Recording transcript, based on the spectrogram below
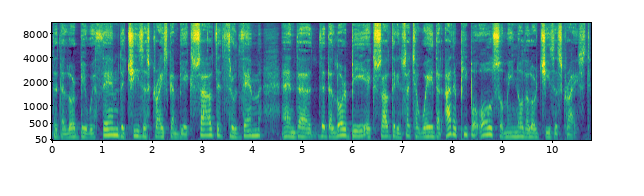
that the Lord be with them, that Jesus Christ can be exalted through them, and uh, that the Lord be exalted in such a way that other people also may know the Lord Jesus Christ.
